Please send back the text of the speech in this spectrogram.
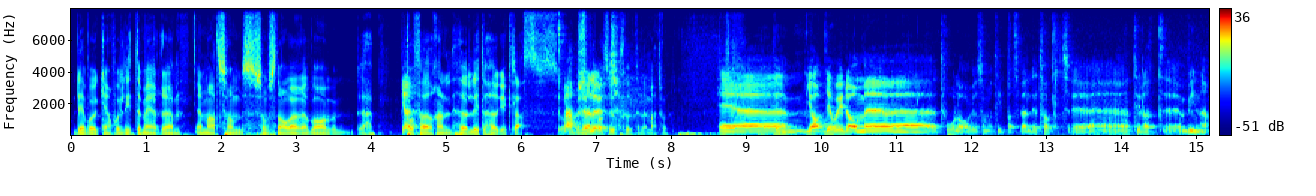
Det var ju kanske lite mer en match som, som snarare var på förhand höll lite högre klass. Så, Absolut. Men den var uppskjuten den matchen. Eh, ja, det var ju de eh, två lagen som har tippats väldigt högt eh, till att eh, vinna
